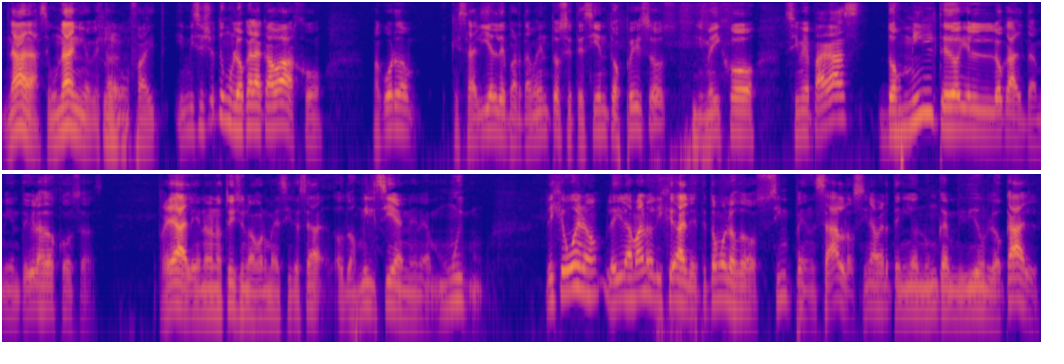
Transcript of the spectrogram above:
nada, hace un año que estaba con Fight. Y me dice, yo tengo un local acá abajo. Me acuerdo, que salía el departamento 700 pesos y me dijo, si me pagás 2000 te doy el local también, te doy las dos cosas. Reales, no, no estoy diciendo una forma de decir, o sea, o 2100, era muy... Le dije, bueno, le di la mano, le dije, dale, te tomo los dos, sin pensarlo, sin haber tenido nunca en mi vida un local.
